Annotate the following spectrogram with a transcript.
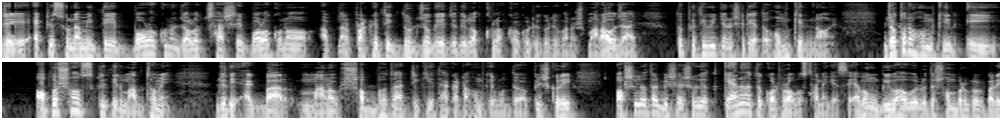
যে, একটি সুনামিতে বড় কোনো জলোচ্ছ্বাসে, বড় কোনো আপনার প্রাকৃতিক দুর্যোগে যদি লক্ষ লক্ষ কোটি কোটি মানুষ মারাও যায়, তো পৃথিবীর জন্য সেটি এত হুমকির নয়। যতটা হুমকির এই অপসংস্কৃতির মাধ্যমে যদি একবার মানব সভ্যতা টিকিয়ে থাকাটা হুমকির মধ্যে। বিশেষ করে, অশ্লীলতার বিষয়ে শরীয়ত কেন এত কঠোর অবস্থানে গেছে? এবং বিবাহ বহির্ভূত সম্পর্ক ব্যাপারে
